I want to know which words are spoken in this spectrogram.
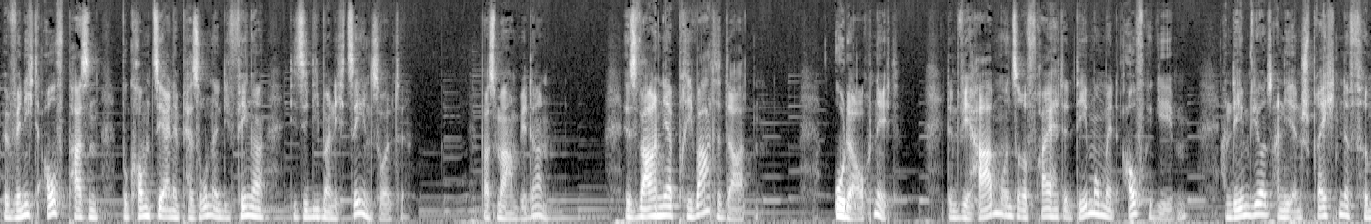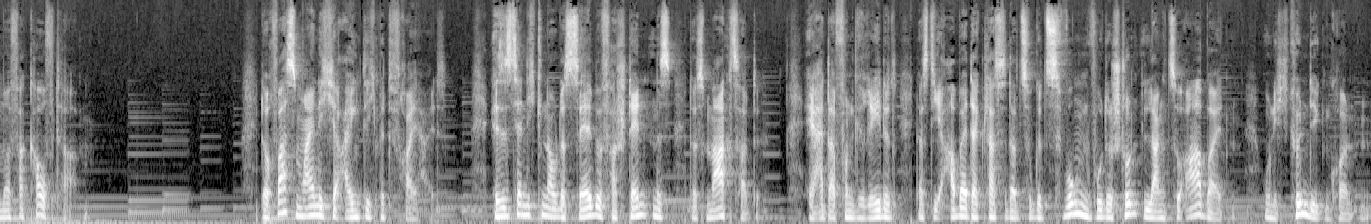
wenn wir nicht aufpassen, bekommt sie eine Person in die Finger, die sie lieber nicht sehen sollte. Was machen wir dann? Es waren ja private Daten. Oder auch nicht. Denn wir haben unsere Freiheit in dem Moment aufgegeben, an dem wir uns an die entsprechende Firma verkauft haben. Doch was meine ich hier eigentlich mit Freiheit? Es ist ja nicht genau dasselbe Verständnis, das Marx hatte. Er hat davon geredet, dass die Arbeiterklasse dazu gezwungen wurde, stundenlang zu arbeiten und nicht kündigen konnten.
